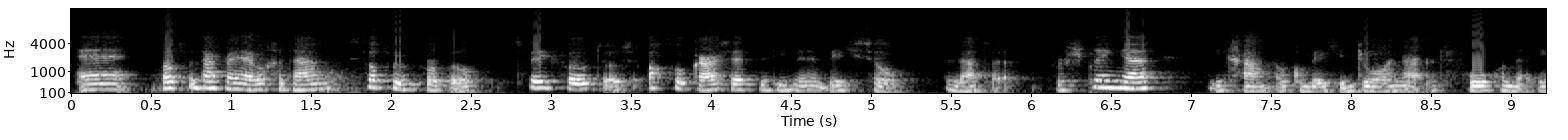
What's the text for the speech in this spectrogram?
En wat we daarbij hebben gedaan, is dat we bijvoorbeeld twee foto's achter elkaar zetten die we een beetje zo laten verspringen. Die gaan ook een beetje door naar, het volgende, eh,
